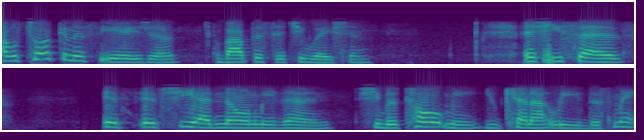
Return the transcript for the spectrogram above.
I was talking to Seeasia about the situation, and she says, if if she had known me then, she would have told me you cannot leave this man.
